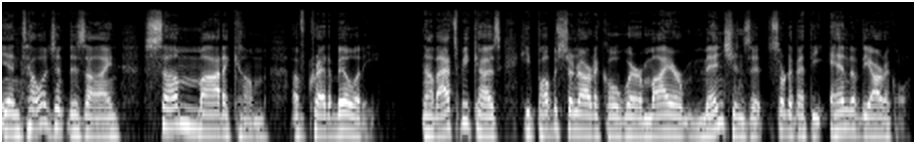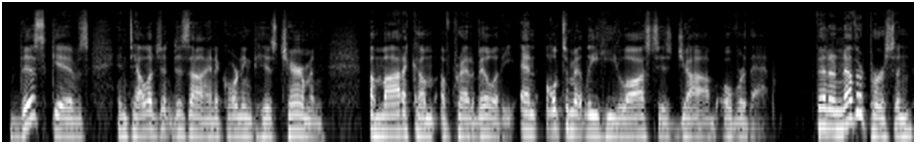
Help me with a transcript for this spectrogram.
intelligent design some modicum of credibility. Now, that's because he published an article where Meyer mentions it sort of at the end of the article. This gives intelligent design, according to his chairman, a modicum of credibility. And ultimately, he lost his job over that. Then another person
